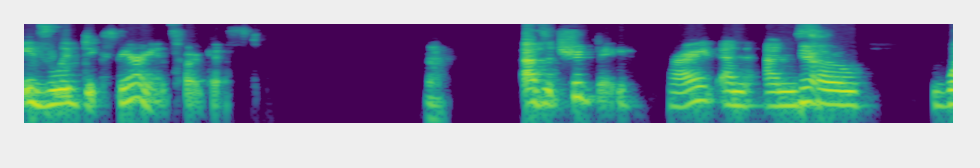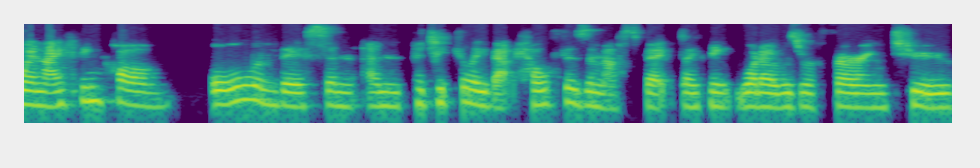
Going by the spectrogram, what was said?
is lived experience focused. Yeah. As it should be, right? And and yeah. so when I think of all of this and and particularly that healthism aspect, I think what I was referring to,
